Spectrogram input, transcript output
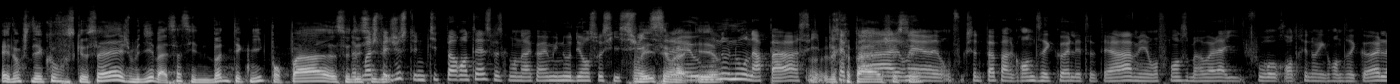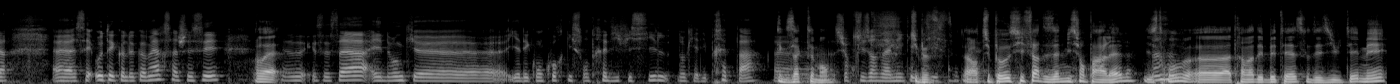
et donc je découvre ce que c'est, et je me dis Bah, ça c'est une bonne technique pour pas se Donc décider. Moi, je fais juste une petite parenthèse parce qu'on a quand même une audience aussi suisse. Oui, c'est vrai. euh, où Et, euh, nous, nous, on n'a pas. C'est prépa, prépa HEC. on, est- on fonctionne pas par grandes écoles, etc. Mais en France, ben voilà, il faut rentrer dans les grandes écoles. Euh, c'est haute école de commerce, HEC. Ouais. C'est ça. Et donc, euh, il y a des concours qui sont très difficiles. Donc, il y a des prépas. Exactement. Sur plusieurs années qui Tu peux, alors, tu peux aussi faire des admissions parallèles, il se Mhm. trouve, euh, à travers des BTS ou des IUT. Mais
